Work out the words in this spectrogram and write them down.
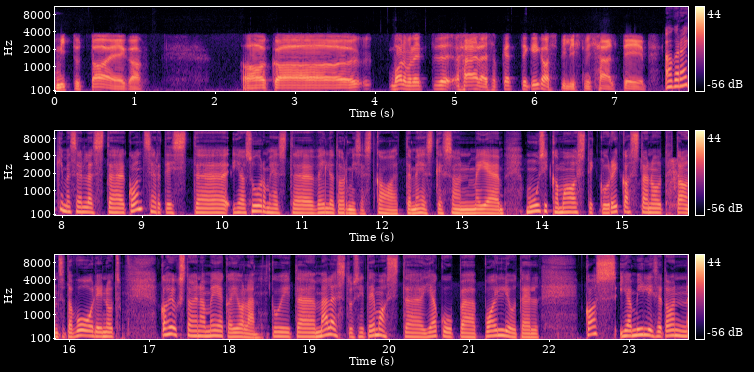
mitut aega. aga ma arvan, et hääle saab kätte ka igast pillist, mis häält teeb. aga räägime sellest äh, kontserdist äh, ja suurmehest äh, Veljo Tormisest ka, et mehest, kes on meie muusikamaastikku rikastanud, ta on seda voolinud. kahjuks ta enam meiega ei ole, kuid mälestusi temast jagub paljudel. kas ja millised on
